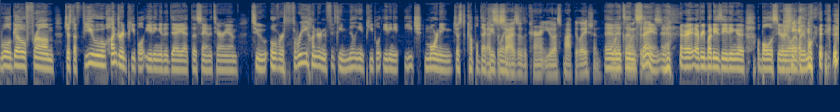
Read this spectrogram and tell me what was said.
we'll go from just a few hundred people eating it a day at the sanitarium to over 350 million people eating it each morning just a couple decades That's the later. size of the current U.S. population. And What it's insane. right? Everybody's eating a, a bowl of cereal every morning.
